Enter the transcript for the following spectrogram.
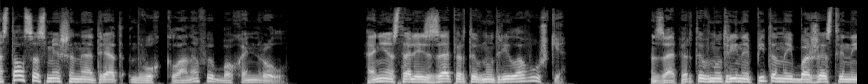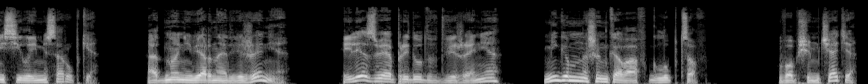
остался смешанный отряд двух кланов и Бохань-Рул. Они остались заперты внутри ловушки, заперты внутри напитанной божественной силой мясорубки. Одно неверное движение, и лезвия придут в движение, мигом нашинковав глупцов. В общем чате,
